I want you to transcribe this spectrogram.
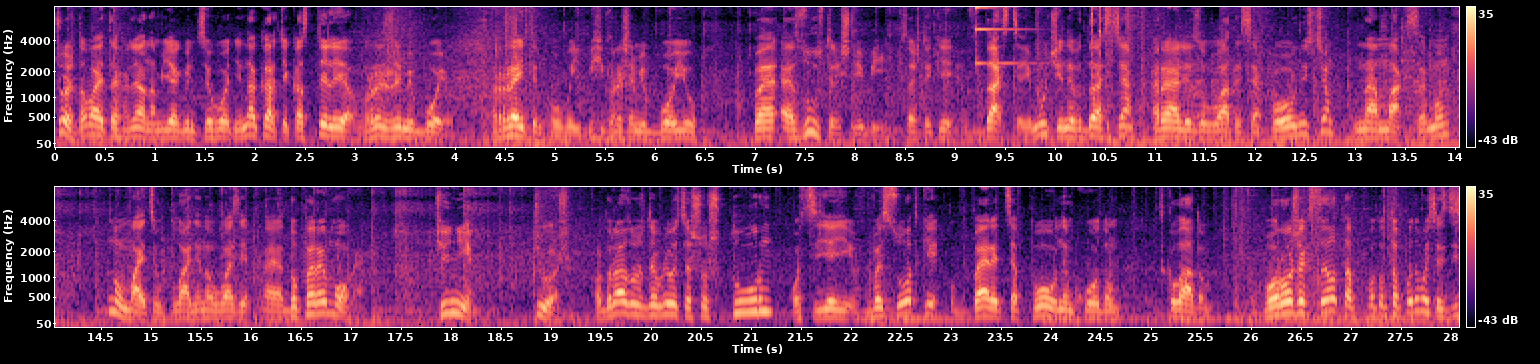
Що ж, давайте глянемо, як він сьогодні на карті Кастилія в режимі бою. Рейтинговий бій в режимі бою. ПЕ зустрічний бій. Все ж таки вдасться йому чи не вдасться реалізуватися повністю на максимум. Ну, мається в плані на увазі е, до перемоги. Чи ні? Що ж, одразу ж дивлюся, що штурм оцієї висотки береться повним ходом складом. Ворожих сил та, та, подивися, зі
